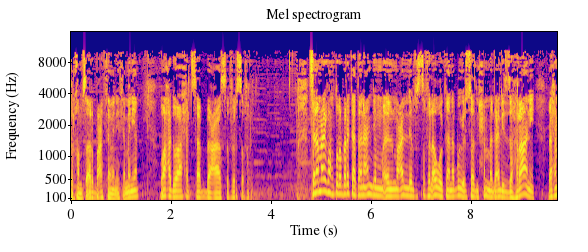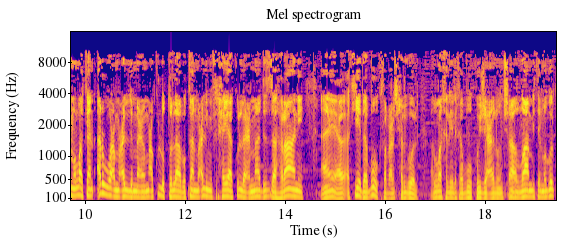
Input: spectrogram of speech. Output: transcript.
054 88 11700 السلام عليكم ورحمة الله وبركاته. أنا عندي المعلم في الصف الأول كان أبوي الأستاذ محمد علي الزهراني. رحمه الله كان أروع معلم معي ومع كل الطلاب وكان معلمي في الحياة كلها عماد الزهراني. أكيد أبوك طبعا إيش حتقول؟ الله يخلي لك أبوك ويجعله إن شاء الله مثل ما قلت.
